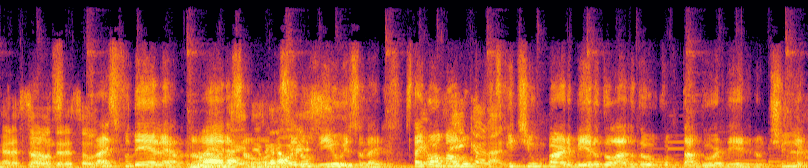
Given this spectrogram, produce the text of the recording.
Era essa onda, era essa onda. Vai se fuder, Léo. Não, não, era essa onda. Não, você não viu isso daí. Você tá igual o maluco caralho. que tinha um barbeiro do lado do computador dele. Não tinha.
